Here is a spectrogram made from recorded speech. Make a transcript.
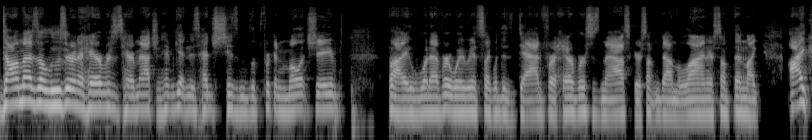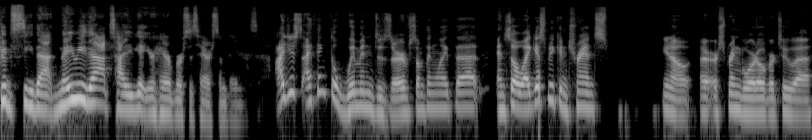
Dom as a loser in a hair versus hair match, and him getting his head, his freaking mullet shaved by whatever way it's like with his dad for hair versus mask or something down the line or something. Like I could see that. Maybe that's how you get your hair versus hair someday. I just I think the women deserve something like that, and so I guess we can trans, you know, or, or springboard over to uh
